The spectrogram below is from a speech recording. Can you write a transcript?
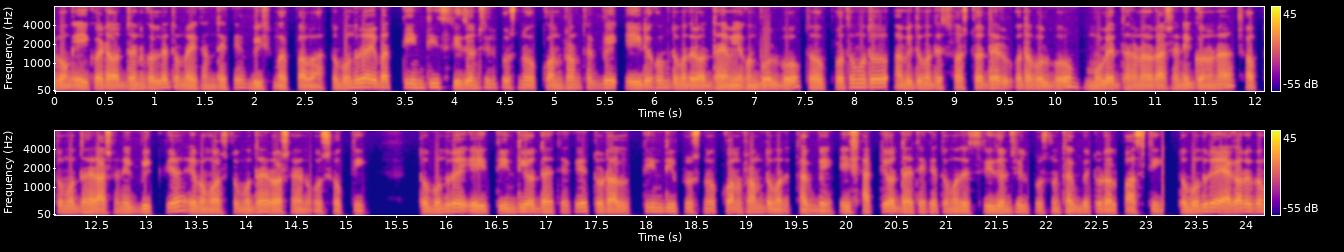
এবং এই কয়টা অধ্যয়ন করলে তোমরা এখান থেকে বিশ মার্ক পাবা। তো বন্ধুরা, এবার তিনটি সৃজনশীল প্রশ্ন কনফার্ম থাকবে। এই রকম তোমাদের অধ্যায় আমি এখন বলব। তো প্রথমত আমি তোমাদের ষষ্ঠ অধ্যায়ের কথা বলব। মূলের ধারণা রাসায়নিক গণনা, সপ্তম অধ্যায় রাসায়নিক বিক্রিয়া এবং অষ্টম অধ্যায় রসায়ন ও শক্তি। তো বন্ধুরা, এই তিনটি অধ্যায় থেকে টোটাল তিনটি প্রশ্ন কনফার্ম তোমাদের থাকবে। এই সাতটি অধ্যায় থেকে তোমাদের সৃজনশীল প্রশ্ন থাকবে টোটাল পাঁচটি। তো বন্ধুরা, এগারো এবং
